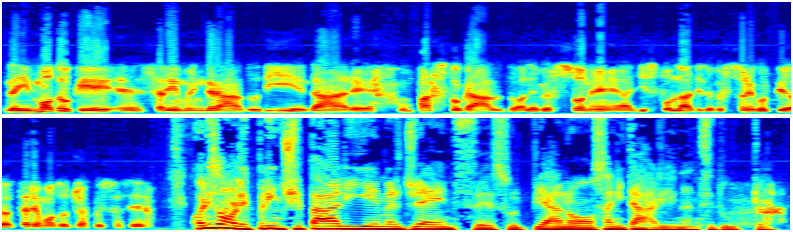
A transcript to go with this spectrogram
in modo che eh, saremo in grado di dare un pasto caldo alle persone, agli sfollati, alle persone colpite dal terremoto già questa sera. Quali sono le principali emergenze sul piano sanitario innanzitutto?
